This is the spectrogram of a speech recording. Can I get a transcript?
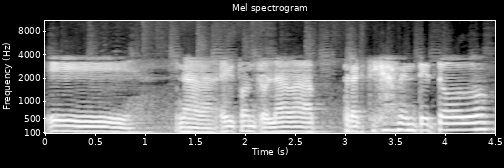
Eh, nada, él controlaba prácticamente todo.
